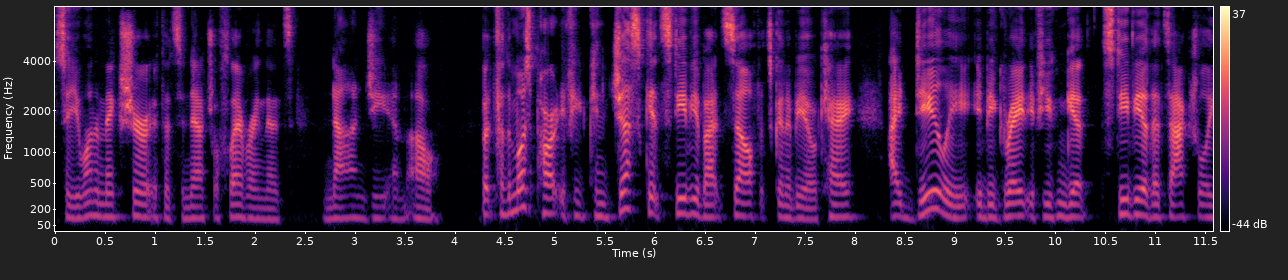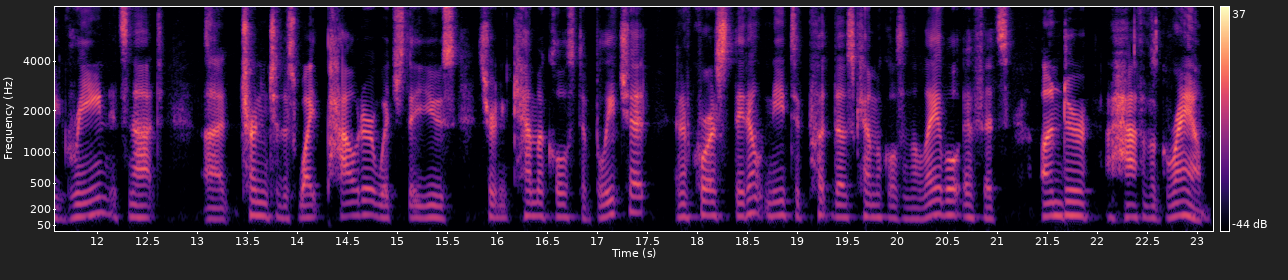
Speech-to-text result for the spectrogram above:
So you want to make sure if it's a natural flavoring that it's non-GMO. But for the most part, if you can just get stevia by itself, it's going to be okay. Ideally, it'd be great if you can get stevia that's actually green. It's not uh, turned into this white powder, which they use certain chemicals to bleach it. And of course, they don't need to put those chemicals in the label if it's under a half of a gram.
